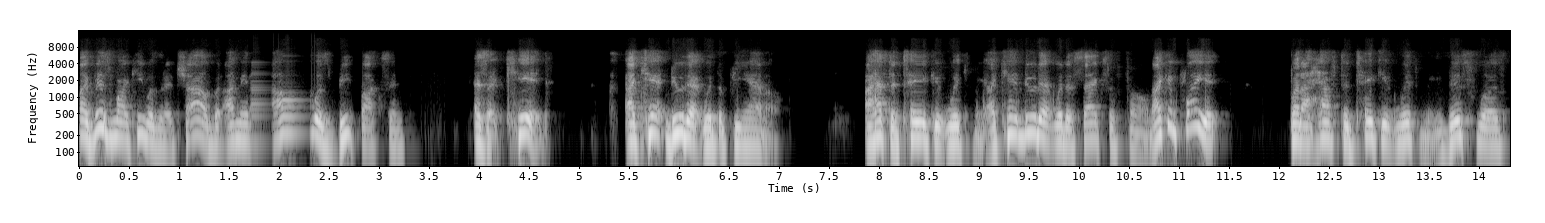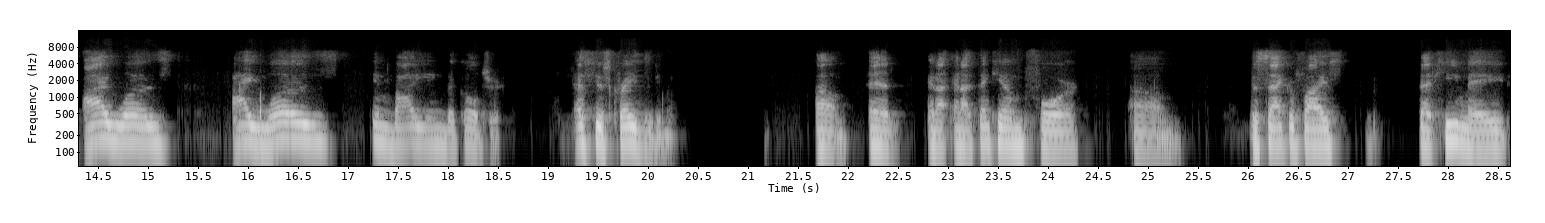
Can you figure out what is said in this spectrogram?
like Biz Markie. He wasn't a child, but I mean, I was beatboxing as a kid. I can't do that with the piano. I have to take it with me. I can't do that with a saxophone. I can play it, but I have to take it with me. This was I was I was embodying the culture. That's just crazy to me. Um, and and I and I thank him for um, the sacrifice that he made,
